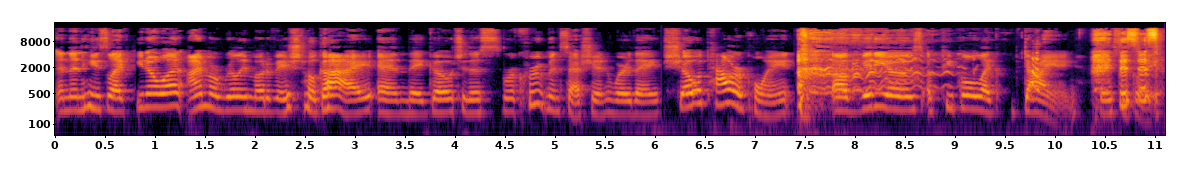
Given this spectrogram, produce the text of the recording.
And then he's like, you know what? I'm a really motivational guy. And they go to this recruitment session where they show a PowerPoint of videos of people like dying. Basically, This is.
